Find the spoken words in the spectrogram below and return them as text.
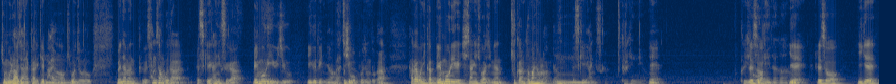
좀 올라가지 않을까 이렇게 음. 봐요 기본적으로 왜냐하면 그 삼성보다 SK 하이닉스가 메모리 위주이거든요 맞아요. 95% 정도가 하다 보니까 메모리 시장이 좋아지면 주가는 더 많이 올라갑니다 음. SK 하이닉스가 그러겠네요. 예 그래서- 거기에다가 예. 그래서 이게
